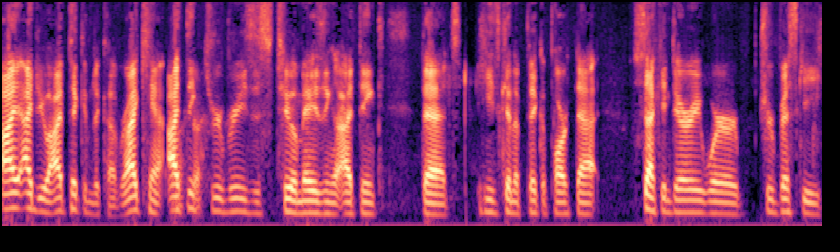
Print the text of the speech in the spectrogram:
I, I do. I pick him to cover. I can't. I think Drew Brees is too amazing. I think that he's going to pick apart that secondary where Trubisky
